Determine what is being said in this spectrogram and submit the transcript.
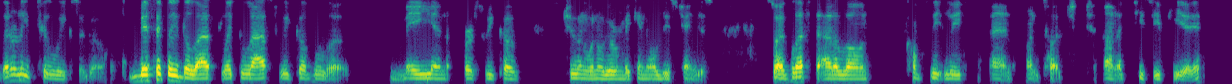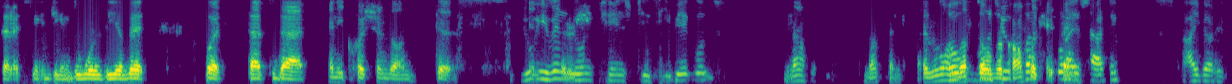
literally two weeks ago. Basically, the last like last week of uh, May and first week of June when we were making all these changes. So I've left that alone completely and untouched on a TCPA that I see deemed worthy of it. But that's that. Any questions on this? You even don't change TCPA goals? No, nothing. Everyone so left over complicate things. Starting, I got it.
